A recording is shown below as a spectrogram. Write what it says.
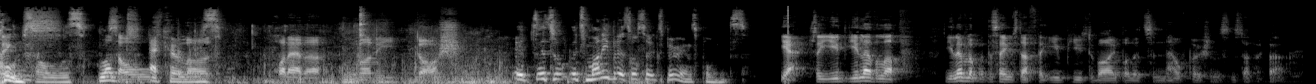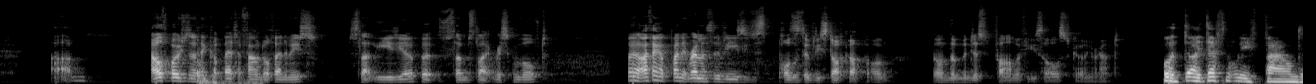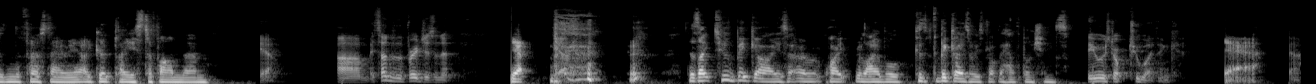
things, souls. Blood souls, echoes. blood, whatever, money, dosh. It's it's it's money, but it's also experience points. Yeah, so you you level up. You level up with the same stuff that you use to buy bullets and health potions and stuff like that. Um, health potions, I think, are better found off enemies. Slightly easier, but some slight risk involved. Well, I think I find it relatively easy to just positively stock up on on them and just farm a few souls going around. But I definitely found in the first area a good place to farm them. Yeah. Um, it's under the bridge, isn't it? Yeah. Yeah. There's like two big guys that are quite reliable because the big guys always drop their health potions. They always drop two, I think. Yeah. Yeah.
